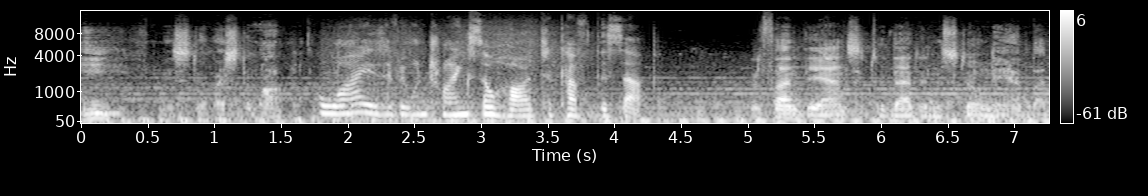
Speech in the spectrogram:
naive, Mr. Westermark. Why is everyone trying so hard to cover this up? We'll find the answer to that in Estonia, but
